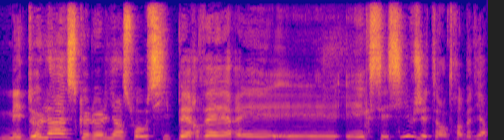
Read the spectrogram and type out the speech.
Mais de là à ce que le lien soit aussi pervers et, et- et excessif, j'étais en train de me dire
